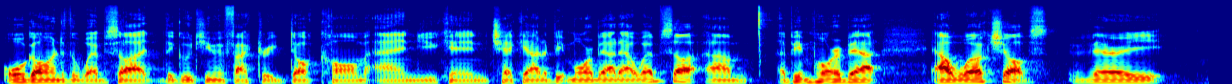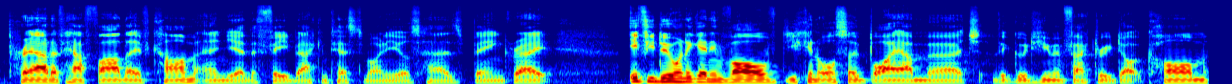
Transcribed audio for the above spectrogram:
or go onto the website thegoodhumanfactory.com and you can check out a bit more about our website um, a bit more about our workshops very proud of how far they've come and yeah the feedback and testimonials has been great if you do want to get involved, you can also buy our merch, thegoodhumanfactory.com.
